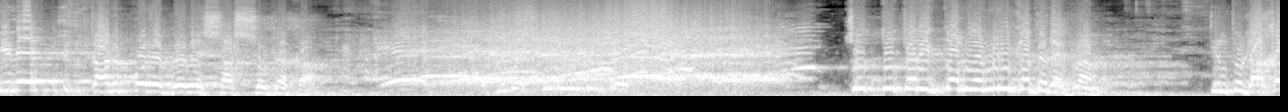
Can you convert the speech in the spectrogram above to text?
দিলে, তারপরে বলে, সাতশো টাকা। চোদ্দ তারিখ তো আমি আমেরিকাতে দেখলাম। কিন্তু ঢাকা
